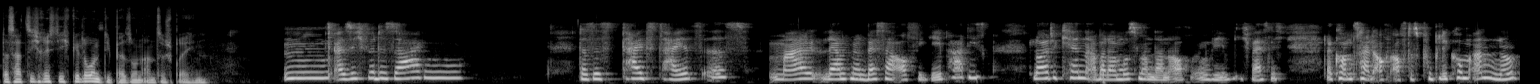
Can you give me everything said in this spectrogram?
das hat sich richtig gelohnt, die Person anzusprechen? Mm, also ich würde sagen, dass es teils, teils ist. Mal lernt man besser auf WG-Partys Leute kennen, aber da muss man dann auch irgendwie, ich weiß nicht, da kommt es halt auch auf das Publikum an, ne?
